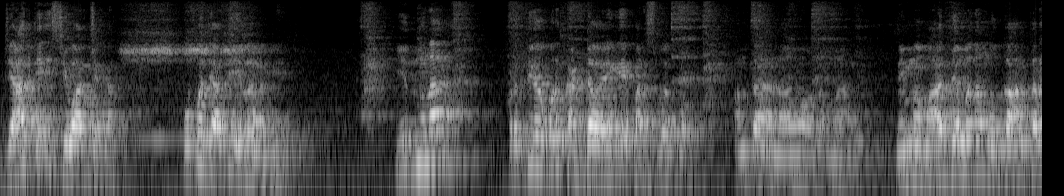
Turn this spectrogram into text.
ಜಾತಿ ಶಿವಾರ್ಚಕ. ಉಪಜಾತಿ ಇಲ್ಲ ನಮಗೆ. ಇದನ್ನ ಪ್ರತಿಯೊಬ್ಬರು ಕಡ್ಡಾಯವಾಗಿ ಬರೆಸ್ಬೇಕು ಅಂತ ನಾವು ನಮ್ಮ ನಿಮ್ಮ ಮಾಧ್ಯಮದ ಮುಖಾಂತರ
